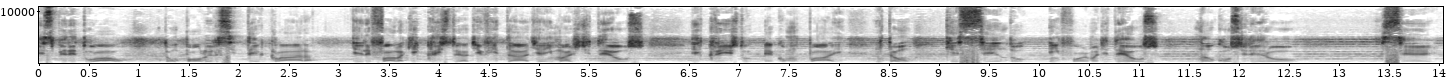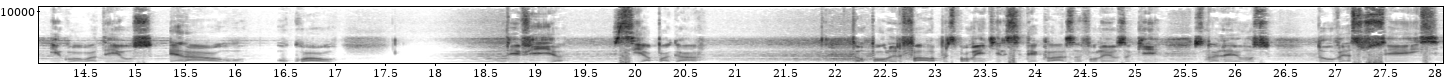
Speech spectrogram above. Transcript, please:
espiritual. Então Paulo ele se declara e ele fala que Cristo é a divindade, é a imagem de Deus e Cristo é como Pai. Então, que sendo em forma de Deus, não considerou ser igual a Deus. Era algo o qual devia se apagar. Então Paulo ele fala, principalmente, ele se declara, se nós for lermos aqui, se nós lemos do verso 6,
